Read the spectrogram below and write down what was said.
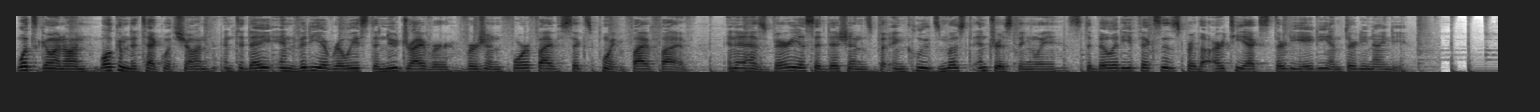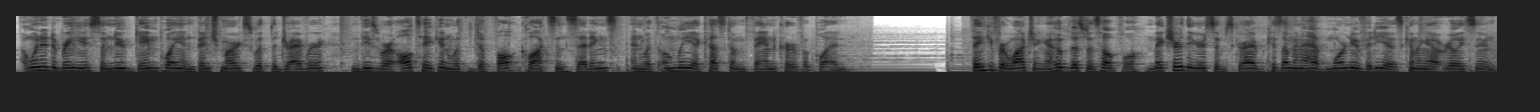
What's going on? Welcome to Tech with Sean, and today NVIDIA released a new driver, version 456.55, and it has various additions but includes most interestingly, stability fixes for the RTX 3080 and 3090. I wanted to bring you some new gameplay and benchmarks with the driver. These were all taken with default clocks and settings, and with only a custom fan curve applied. Thank you for watching, I hope this was helpful. Make sure that you're subscribed because I'm going to have more new videos coming out really soon.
